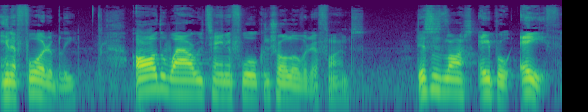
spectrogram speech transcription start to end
and affordably all the while retaining full control over their funds. This was launched April 8th,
